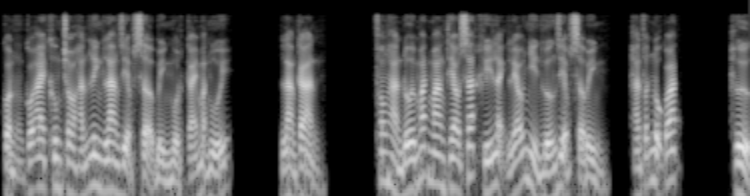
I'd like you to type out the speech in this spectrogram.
còn có ai không cho hắn linh lang diệp sở bình một cái mặt mũi? Làm cản phong hàn đôi mắt mang theo sát khí lạnh lẽo nhìn hướng diệp sở bình hắn vẫn nộ quát hừ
